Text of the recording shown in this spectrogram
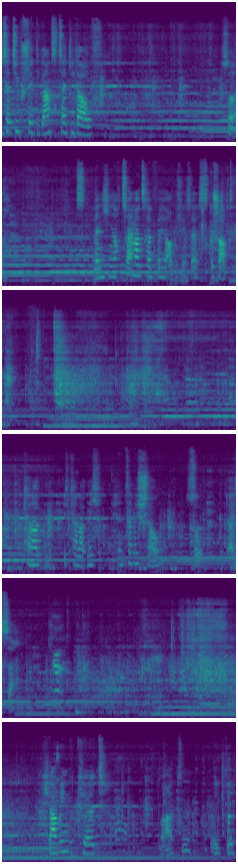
Dieser Typ steht die ganze Zeit wieder auf. Wenn ich ihn noch zweimal treffe, habe ich es erst geschafft. Ich kann, halt, ich kann halt nicht hinter mich schauen. So, da ist er. Ich habe ihn gekillt. Warten, dich.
